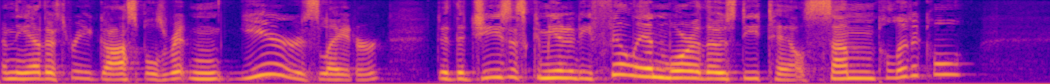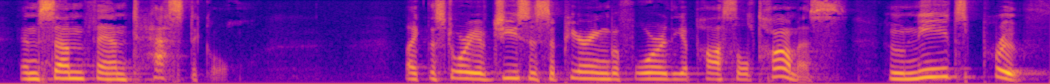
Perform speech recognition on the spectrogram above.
in the other three Gospels, written years later, did the Jesus community fill in more of those details, some political and some fantastical. Like the story of Jesus appearing before the Apostle Thomas, who needs proof.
